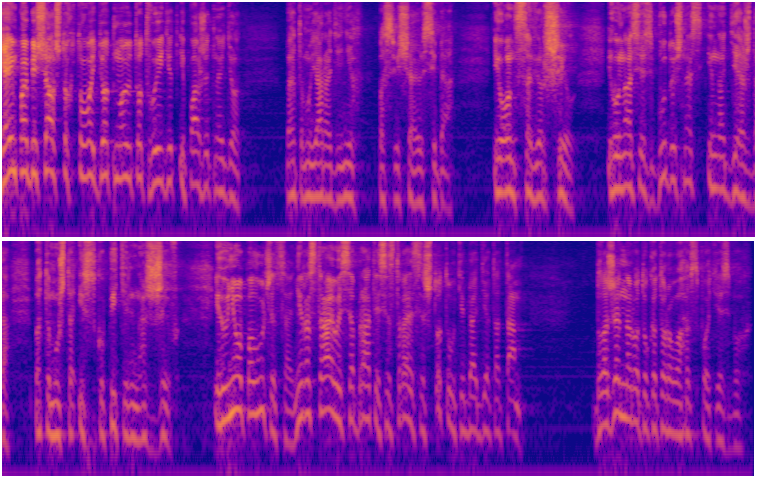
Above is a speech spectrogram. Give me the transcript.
Я им пообещал, что кто войдет мною, тот выйдет и пажить найдет. Поэтому я ради них посвящаю себя. И Он совершил. И у нас есть будущность и надежда, потому что Искупитель наш жив. И у него получится. Не расстраивайся, брат и сестра, если что-то у тебя где-то там. Блажен народ, у которого Господь есть Бог.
